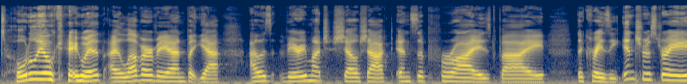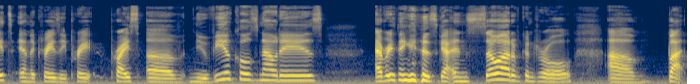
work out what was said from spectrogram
totally okay with. I love our van, but yeah, I was very much shell shocked and surprised by the crazy interest rates and the crazy price of new vehicles nowadays. Everything has gotten so out of control. Um, but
